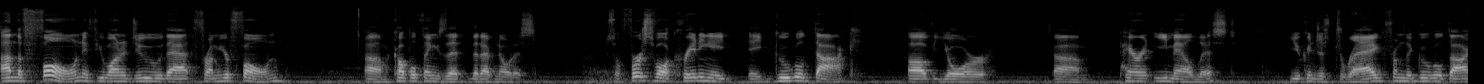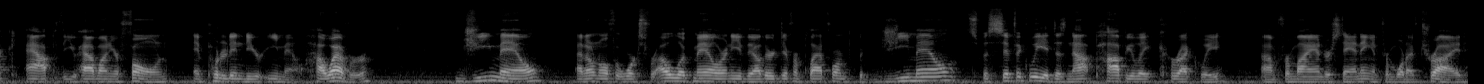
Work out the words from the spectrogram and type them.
On the phone, if you want to do that from your phone, um, a couple things that, that I've noticed. So first of all, creating a, a Google Doc of your um, parent email list. You can just drag from the Google Doc app that you have on your phone and put it into your email. However, Gmail I don't know if it works for Outlook Mail or any of the other different platforms, but Gmail specifically, it does not populate correctly. Um, from my understanding and from what I've tried,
